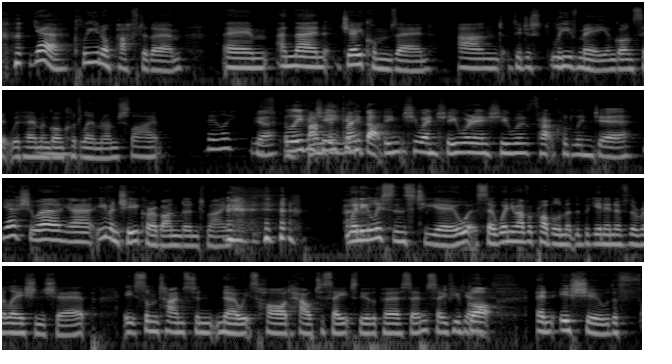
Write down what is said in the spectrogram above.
yeah, clean up after them. Um, and then Jay comes in and they just leave me and go and sit with him and go and cuddle him. And I'm just like, really? You Yeah. just Well, even abandoned Chica me? did that, didn't she? When she were here, she was sat cuddling Jay. Yeah, she were. Yeah, even Chica abandoned mine. when he listens to you, so when you have a problem at the beginning of the relationship, it's sometimes to know it's hard how to say it to the other person. So if you've Yes. got an issue, the f-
